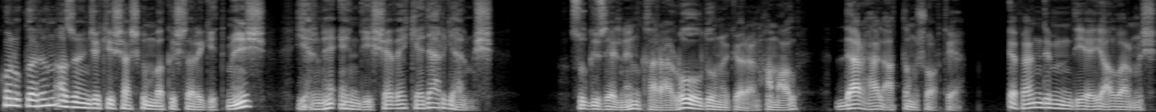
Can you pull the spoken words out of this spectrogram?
Konukların az önceki şaşkın bakışları gitmiş, yerine endişe ve keder gelmiş. Su güzelinin kararlı olduğunu gören Hamal, derhal atlamış ortaya. Efendim diye yalvarmış.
